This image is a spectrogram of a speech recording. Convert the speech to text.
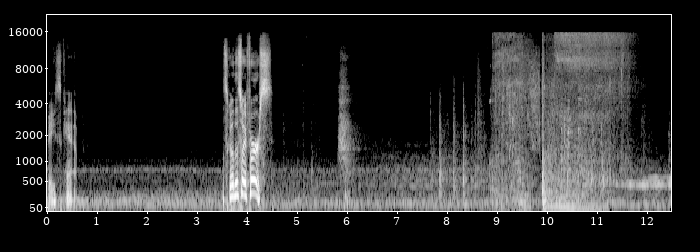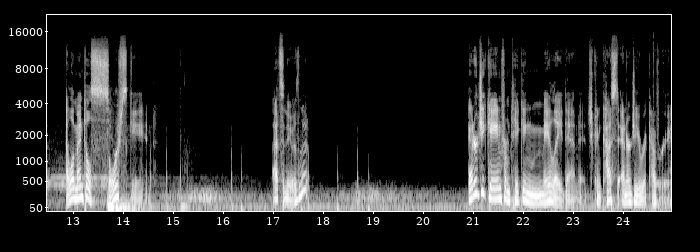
Base camp. Let's go this way first. Elemental source gain. That's new, isn't it? Energy gain from taking melee damage. Concussed energy recovery.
